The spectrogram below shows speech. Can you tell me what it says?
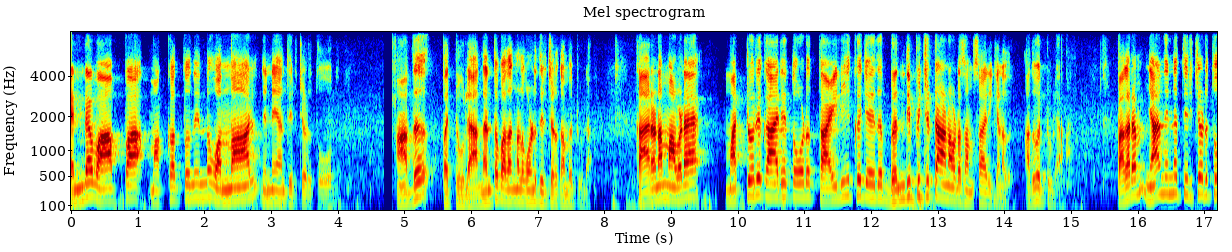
എന്റെ വാപ്പ മക്കത്ത് നിന്ന് വന്നാൽ നിന്നെ ഞാൻ തിരിച്ചെടുത്തു അത് പറ്റൂല. അങ്ങനത്തെ പദങ്ങൾ കൊണ്ട് തിരിച്ചെടുക്കാൻ പറ്റൂല. കാരണം അവിടെ മറ്റൊരു കാര്യത്തോട് തൈലീക്ക് ചെയ്ത് ബന്ധിപ്പിച്ചിട്ടാണ് അവിടെ സംസാരിക്കണത്. അത് പറ്റൂല. പകരം ഞാൻ നിന്നെ തിരിച്ചെടുത്തു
